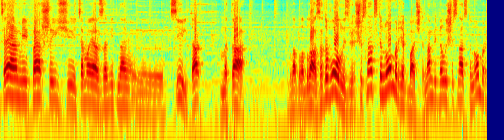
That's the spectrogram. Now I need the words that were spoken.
Це мій перший, це моя завітна е, ціль, так? Мета. Бла-бла-бла. Задоволений. зві- 16 номер, як бачите, нам віддали 16 номер.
